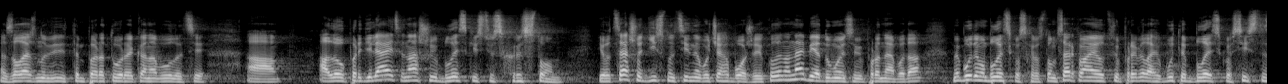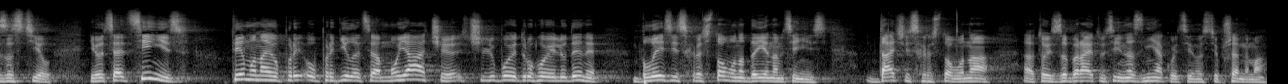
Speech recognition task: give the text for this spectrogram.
залежно від температури, яка на вулиці, а, але оприділяється нашою близькістю з Христом. І оце, що дійсно цінне в очах Божих. І коли на небі, я думаю собі про небо, да, ми будемо близько з Христом. Церква має цю привілегію бути близько, сісти за стіл. І оця цінність, тим вона оприділиться моя чи, чи любої другої людини. Близість з Христом вона дає нам цінність. Дальшість з Христом вона тобто, забирає ту цінність, нас ніякої цінності взагалі нема.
